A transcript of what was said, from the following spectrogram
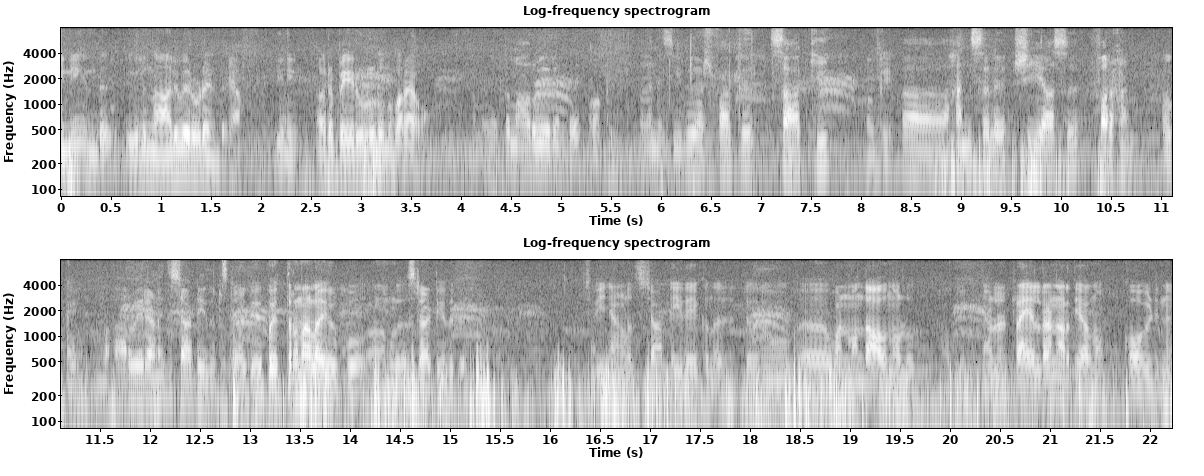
ഇനിയുണ്ട്. ഇതിൽ നാല് പേരൂടെ ഉണ്ട്. ഇനി അവരുടെ പേരുകളോട് ഒന്ന് പറയാമോ മൊത്തം ആറ് പേരുണ്ട്. ഓക്കെ ആ, നസീബ് അഷ്ഫാഖ് സാക്കി ഓക്കെ ഹൻസൽ ഹൻസൽ ഷിയാസ് ഫർഹാൻ. ഓക്കെ ആറ് പേരാണ് ഇത് സ്റ്റാർട്ട് ചെയ്തിട്ട് സ്റ്റാർട്ട് ചെയ്ത്. ഇപ്പോൾ എത്ര നാളായി ഇപ്പോൾ നമ്മൾ സ്റ്റാർട്ട് ചെയ്തിട്ട്? സ്റ്റാർട്ട് ചെയ്തേക്കുന്നിട്ട് ഒരു വൺ മന്ത് ആവുന്നുള്ളൂ. ഓക്കെ ഞങ്ങളൊരു ട്രയൽ റൺ നടത്തിയായിരുന്നു കോവിഡിന്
